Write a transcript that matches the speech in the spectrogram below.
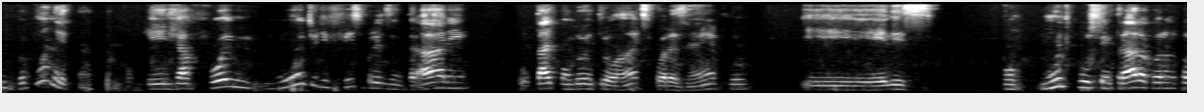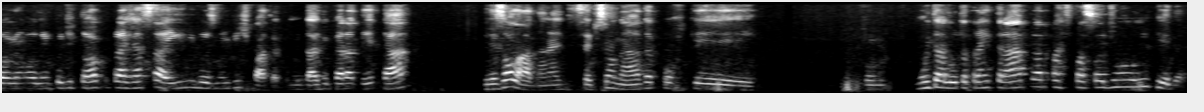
do planeta, porque já foi muito difícil para eles entrarem. O taekwondo entrou antes, por exemplo, e eles com muito custo entraram agora no programa Olímpico de Tóquio para já sair em 2024. A comunidade do karatê está desolada, né, decepcionada porque foi muita luta para entrar para participar só de uma Olimpíada.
